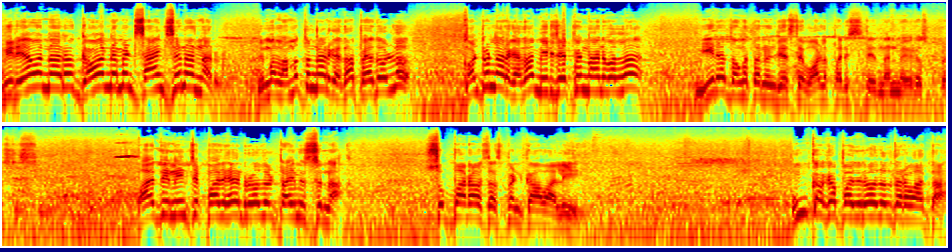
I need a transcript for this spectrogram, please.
మీరేమన్నారు? గవర్నమెంట్ శాంక్షన్ అన్నారు. మిమ్మల్ని నమ్ముతున్నారు కదా పేదోళ్ళు? కొంటున్నారు కదా? మీరు చెప్పిన దానివల్ల మీరే దొంగతనం చేస్తే వాళ్ళ పరిస్థితి ఏందని మేము ఈరోజు ప్రశ్నిస్తున్నాం. పది నుంచి పదిహేను రోజులు టైం ఇస్తున్నా. సుబ్బారావు సస్పెండ్ కావాలి. ఇంకొక పది రోజుల తర్వాత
